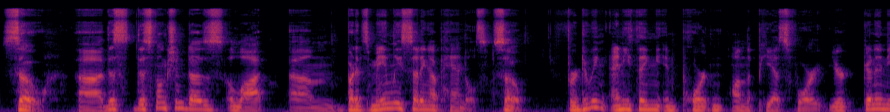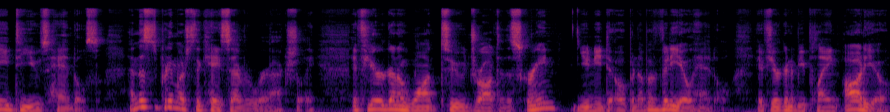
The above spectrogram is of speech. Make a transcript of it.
So Uh, this this function does a lot, um, but it's mainly setting up handles. So for doing anything important on the PS4, you're gonna need to use handles. And this is pretty much the case everywhere actually. If you're gonna want to draw to the screen, you need to open up a video handle. If you're gonna be playing audio,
